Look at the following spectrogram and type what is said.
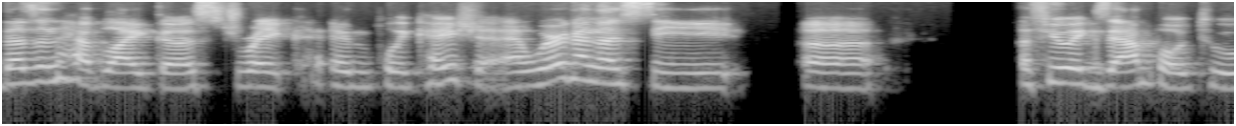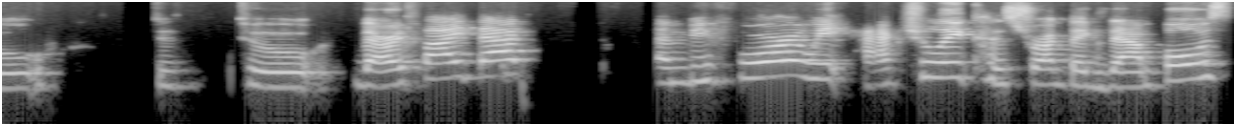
doesn't have like a strict implication. And we're gonna see uh, a few example to, to, to verify that. And before we actually construct the examples,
